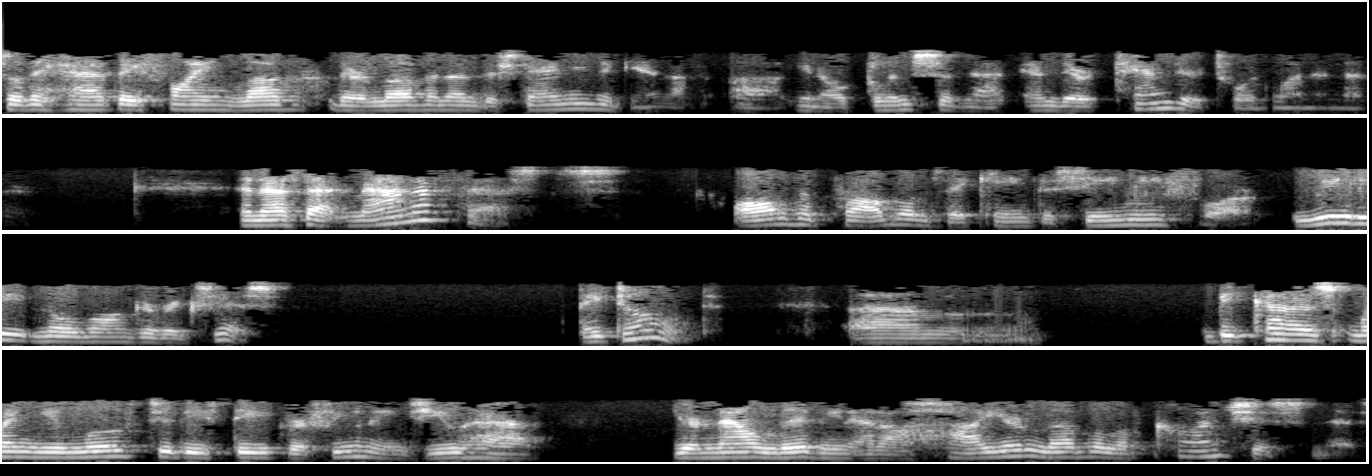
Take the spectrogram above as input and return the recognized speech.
So they have, they find love, their love and understanding again, uh, you know, a glimpse of that, and they're tender toward one another. And as that manifests, all the problems they came to see me for really no longer exist. They don't. Um, because when you move to these deeper feelings, you have, you're now living at a higher level of consciousness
